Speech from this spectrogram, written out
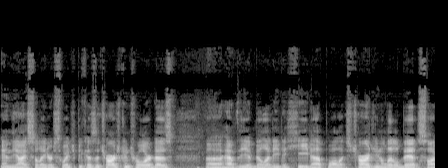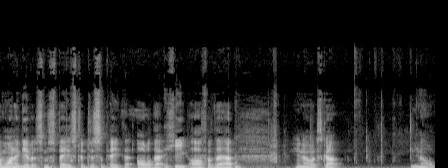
and the isolator switch because the charge controller does uh, have the ability to heat up while it's charging a little bit. So I want to give it some space to dissipate that, all of that heat off of that. You know, it's got, you know,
